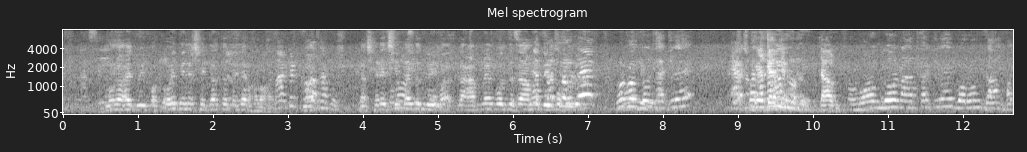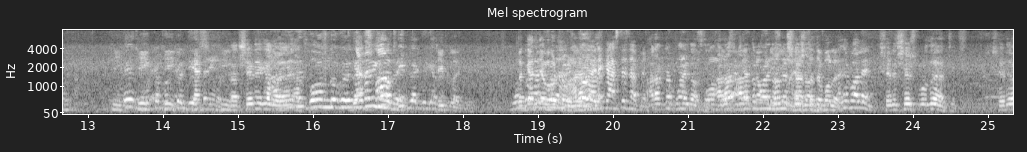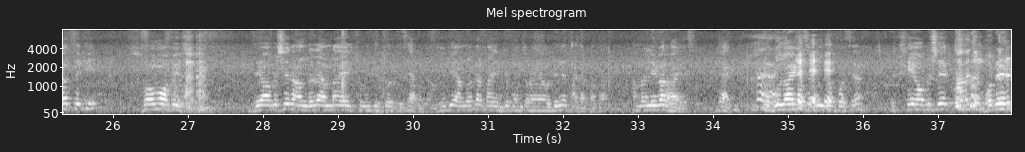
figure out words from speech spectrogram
মনে হয় দুই পক্ষ ওই দিনের সিদ্ধান্ত নিলে ভালো হয়। মার্কেট খোলা থাকে। না সেটা সিদ্ধান্ত দুই না, আপনি বলতেছেন আমরা দুই পক্ষ থাকলে বন্ধ না থাকলে বরং জাম হবে না। সেটা বন্ধ করে ঠিক লাগবে শেষ সেটা পর্যায়ে আছে। সেটা হচ্ছে কি শ্রম অফিস যে অফিসের আন্ডারে আমরা এই সমিতি চলতেছি এখন। যদি আমরা বাণিজ্য মন্ত্রণালয়ের অধীনে থাকার কথা আমরা লিভার হয়ে। গেছি ভুল হয়ে গেছে ভুল করছে সেই অফিসে ভোটের।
